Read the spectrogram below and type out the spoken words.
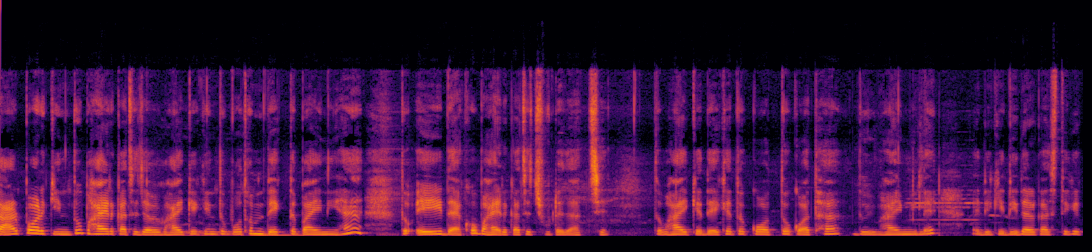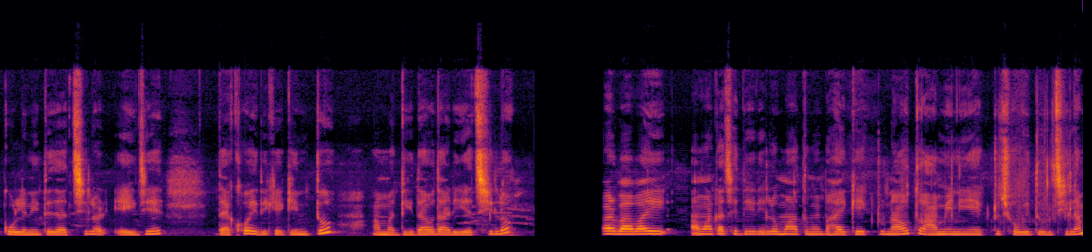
তারপর কিন্তু ভাইয়ের কাছে যাবে, ভাইকে কিন্তু প্রথম দেখতে পাইনি হ্যাঁ? তো এই দেখো ভাইয়ের কাছে ছুটে যাচ্ছে। তো ভাইকে দেখে তো কত কথা দুই ভাই মিলে এদিকে দিদার কাছ থেকে কোলে নিতে যাচ্ছিল। আর এই যে দেখো, এদিকে কিন্তু আমার দিদাও দাঁড়িয়েছিল। আর বাবাই আমার কাছে দিয়ে দিল, মা, তুমি ভাইকে একটু নাও। তো আমি নিয়ে একটু ছবি তুলছিলাম।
